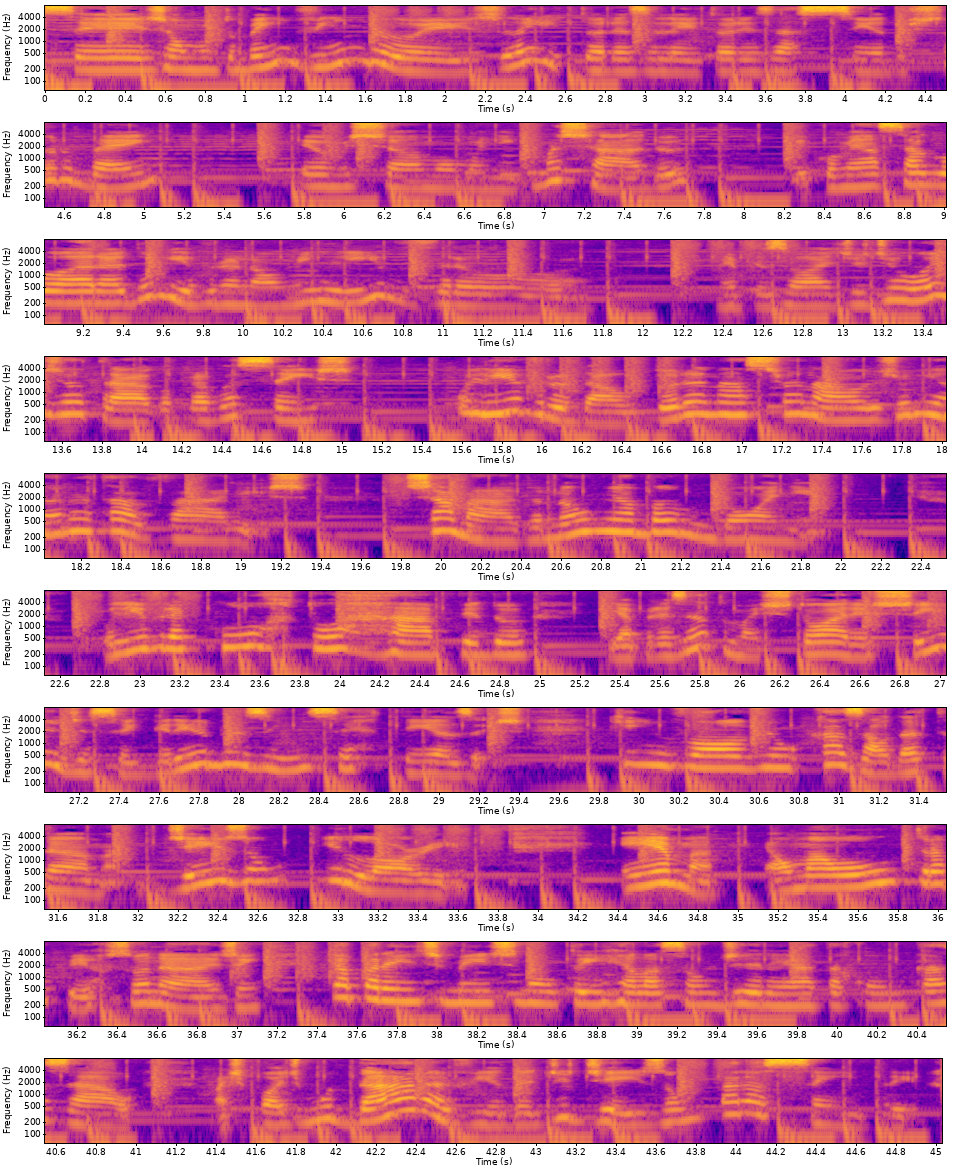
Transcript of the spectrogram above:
Sejam muito bem-vindos, leitoras e leitores assíduos, tudo bem? Eu me chamo Monique Machado e começo agora do livro Não Me Livro. No episódio de hoje eu trago para vocês o livro da autora nacional Juliana Tavares, chamado Não Me Abandone. O livro é curto, rápido e apresenta uma história cheia de segredos e incertezas que envolve o casal da trama, Jason e Lori. Emma é uma outra personagem que aparentemente não tem relação direta com o casal, mas pode mudar a vida de Jason para sempre.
